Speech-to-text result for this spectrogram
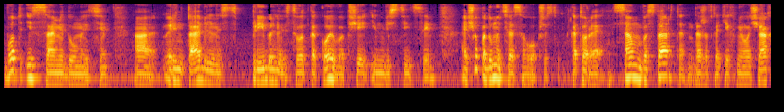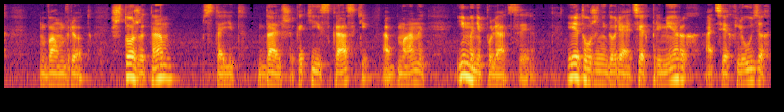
Вот и сами думаете, а рентабельность прибыльность вот такой вообще инвестиции. А еще подумайте о сообществе, которое с самого старта, даже в таких мелочах, вам врет. Что же там стоит дальше? Какие сказки, обманы и манипуляции? И это уже не говоря о тех примерах, о тех людях,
